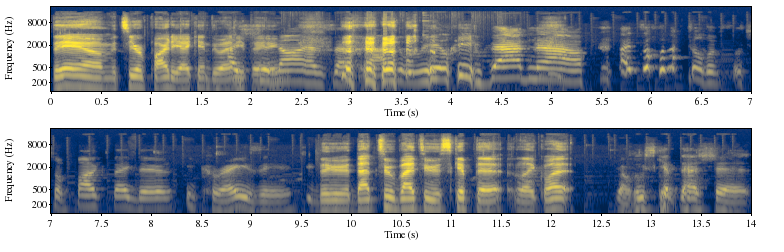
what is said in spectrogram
damn, it's your party. I can't do anything. I should anything. not have said that. I feel really bad now. I told, I told him such a fuck thing, dude. He crazy. Dude, that two by two skipped it. Like what? Yo, who skipped that shit?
